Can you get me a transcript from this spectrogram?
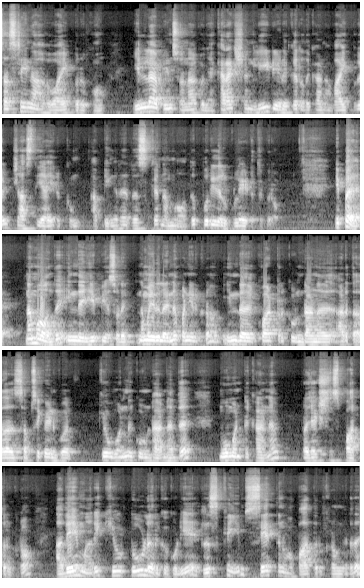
சஸ்டெயின் ஆக வாய்ப்பு இருக்கும். இல்லை அப்படின்னு சொன்னால் கொஞ்சம் கரெக்ஷன் லீடு எடுக்கிறதுக்கான வாய்ப்புகள் ஜாஸ்தியாக இருக்கும் அப்படிங்கிற ரிஸ்க்கை நம்ம வந்து புரிதலுக்குள்ளே எடுத்துக்கிறோம். இப்போ நம்ம வந்து இந்த இபிஎஸ் உடைய நம்ம இதில் என்ன பண்ணியிருக்கிறோம் இந்த குவார்ட்டருக்கு உண்டான அடுத்த அதாவது சப்சிக்வெண்ட் கியூ ஒன்னுக்கு உண்டானது மூமெண்ட்டுக்கான ப்ரொஜெக்ஷன்ஸ் பார்த்துருக்குறோம். அதே மாதிரி கியூ டூவில் இருக்கக்கூடிய ரிஸ்கையும் சேர்த்து நம்ம பார்த்துருக்குறோங்கிறத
